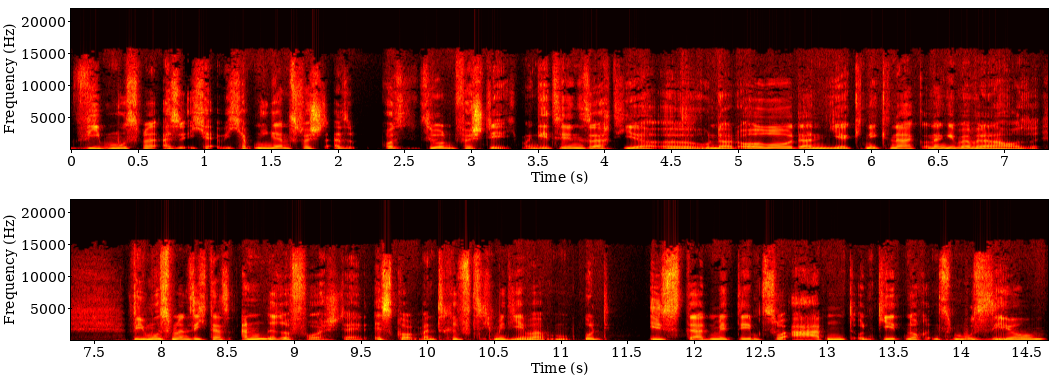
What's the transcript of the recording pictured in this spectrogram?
wie muss man, also ich, ich habe nie ganz verstanden, also Prostitution verstehe ich. Man geht hin, sagt hier äh, 100 Euro, dann hier Knickknack und dann geht man wieder nach Hause. Wie muss man sich das andere vorstellen? Escort, man trifft sich mit jemandem und isst dann mit dem zu Abend und geht noch ins Museum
